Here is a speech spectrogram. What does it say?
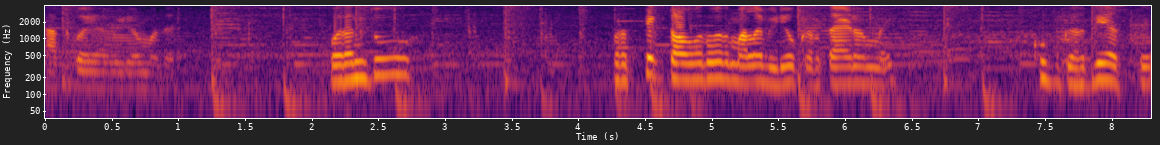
टाकतो या व्हिडिओमध्ये. परंतु प्रत्येक टॉवरवर मला व्हिडिओ करता येणार नाही. खूप गर्दी असते.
